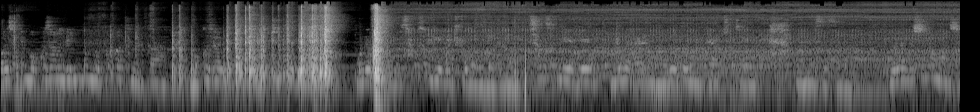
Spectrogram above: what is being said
어차피 먹고 사는데 힘든 건 똑같으니까 먹고 살기 위해서 주택을 보내달라고 상승계획을 주고받은 거예요. 상승계획에 우리나라의 모든 대학 축제를 다 보냈었어요. 여름에 신영만 씨,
